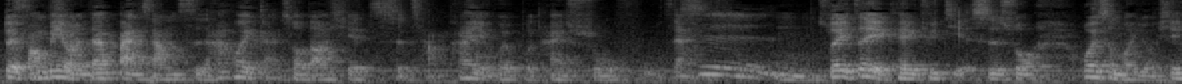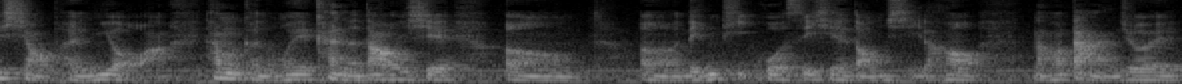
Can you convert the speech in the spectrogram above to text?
对旁边有人在办丧事，他会感受到一些磁场，他也会不太舒服这样。是，嗯，所以这也可以去解释说，为什么有些小朋友啊，他们可能会看得到一些嗯呃，呃灵体或者是一些东西，然后然后大人就会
